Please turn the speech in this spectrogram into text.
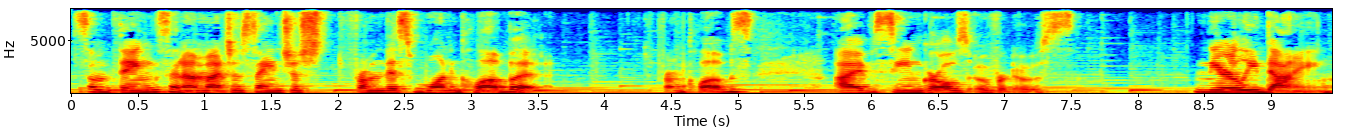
some things, and I'm not just saying just from this one club, but from clubs. I've seen girls overdose, nearly dying.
